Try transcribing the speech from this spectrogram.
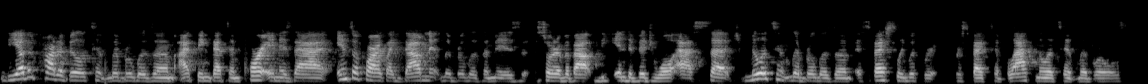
the other part of militant liberalism, I think that's important is that insofar as like dominant liberalism is sort of about the individual as such, militant liberalism, especially with re- respect to Black militant liberals,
